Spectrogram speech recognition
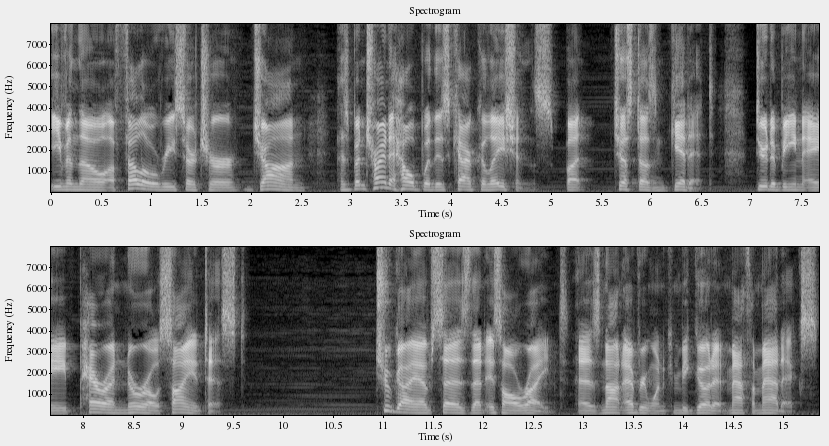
even though a fellow researcher, John, has been trying to help with his calculations, but just doesn't get it, due to being a para-neuroscientist. Chugayev says that it's alright, as not everyone can be good at mathematics,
